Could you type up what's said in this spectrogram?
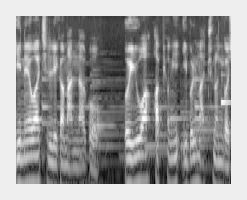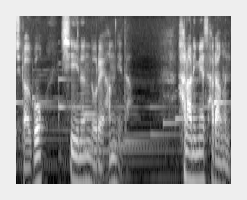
인애와 진리가 만나고 의와 화평이 입을 맞추는 것이라고 시인은 노래합니다. 하나님의 사랑은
